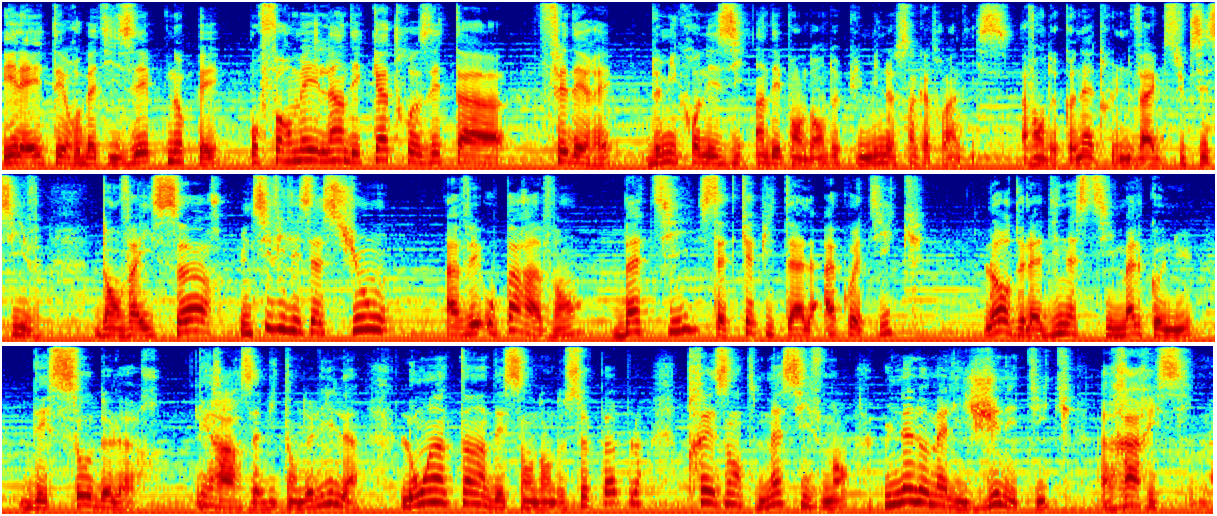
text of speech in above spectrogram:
et elle a été rebaptisée Pnopé pour former l'un des quatre États fédérés de Micronésie indépendant depuis 1990. Avant de connaître une vague successive d'envahisseurs, une civilisation avait auparavant bâti cette capitale aquatique lors de la dynastie mal connue des Sceaux de l'Eure. Les rares habitants de l'île, lointains descendants de ce peuple, présentent massivement une anomalie génétique rarissime,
